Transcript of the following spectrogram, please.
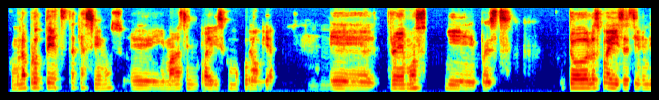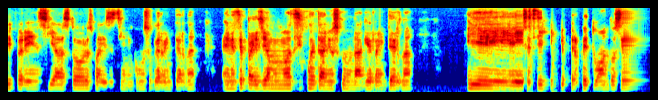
como una protesta que hacemos, eh, y más en un país como Colombia, traemos y pues todos los países tienen diferencias, todos los países tienen como su guerra interna. En este país llevamos más de 50 años con una guerra interna y se sigue perpetuándose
